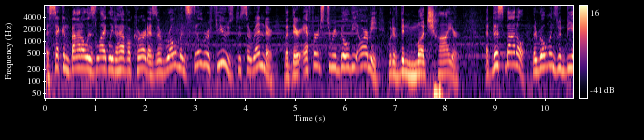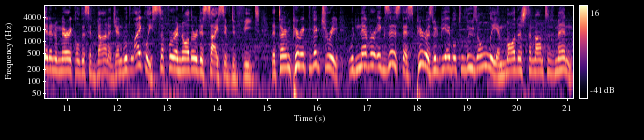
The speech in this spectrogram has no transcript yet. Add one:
A second battle is likely to have occurred as the Romans still refused to surrender, but their efforts to rebuild the army would have been much higher. At this battle, the Romans would be at a numerical disadvantage and would likely suffer another decisive defeat. The term Pyrrhic victory would never exist as Pyrrhus would be able to lose only a modest amount of men.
